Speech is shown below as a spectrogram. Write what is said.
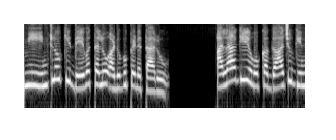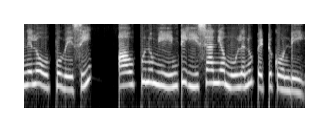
మీ ఇంట్లోకి దేవతలు అడుగుపెడతారు అలాగే ఒక గాజు గిన్నెలో ఉప్పు వేసి ఆ ఉప్పును మీ ఇంటి ఈశాన్య మూలను పెట్టుకోండి.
